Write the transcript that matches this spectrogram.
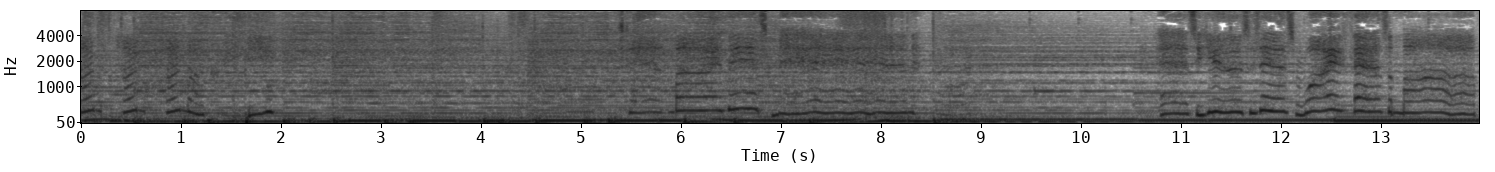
I'm I'm I'm not creepy. Stand by this man he uses his wife as a mop.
